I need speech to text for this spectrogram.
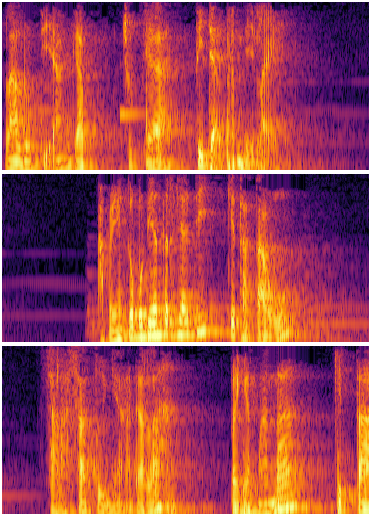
lalu dianggap juga tidak bernilai. Apa yang kemudian terjadi? Kita tahu salah satunya adalah bagaimana kita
